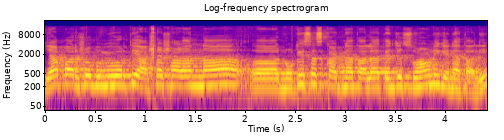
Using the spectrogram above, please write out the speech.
या पार्श्वभूमीवरती अशा शाळांना नोटीसेस नोटिसेस काढण्यात आल्या त्यांची सुनावणी घेण्यात आली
